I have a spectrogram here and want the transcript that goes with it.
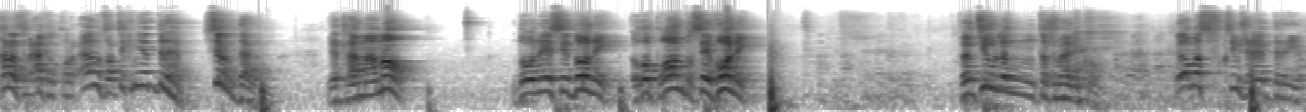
قرأت معاك القرآن وتعطيك 100 درهم. سر ردها قالت لها ماما donner c'est donner, reprendre c'est voler فهمتي ولا نترجمها لكم؟ يا ما صفقتيوش على الدرية.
